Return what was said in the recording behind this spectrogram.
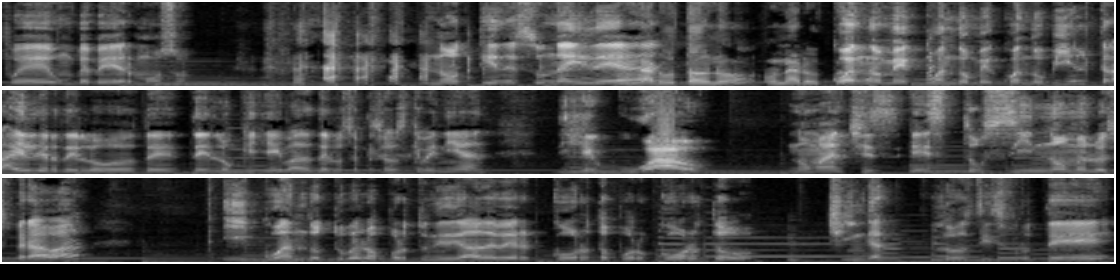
fue un bebé hermoso. No tienes una idea. Un Naruto, ¿no? Un Naruto. Cuando me, cuando me, cuando vi el tráiler de lo, de, de lo que iba, de los episodios que venían, dije, wow, no manches, esto sí no me lo esperaba. Y cuando tuve la oportunidad de ver corto por corto, chinga, los disfruté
